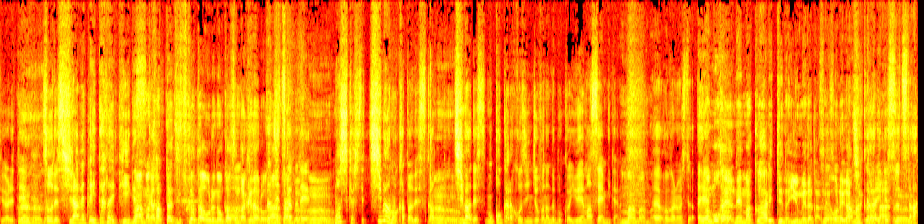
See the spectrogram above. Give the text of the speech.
言われて、うんうんうん。そうです、調べていただいていいですか？まあまあ買った実方は俺のお母さんだけだろうな買った実方で、うん。もしかして千葉の方ですか？って、うん。うん千葉です。もうここから個人情報なんで僕は言えませんみたいな。まあまあまあ。えわかりました。まあ、えーもはやね幕張っていうのは有名だからね俺がまあ実家が、幕張ですっつって、うん。あ、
